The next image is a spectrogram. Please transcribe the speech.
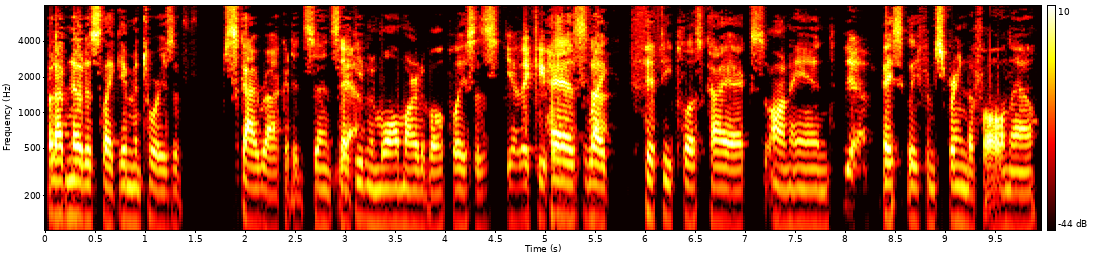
But I've noticed like inventories have skyrocketed since. Like Yeah. even Walmart of all places yeah. They keep has like fifty plus kayaks on hand yeah, basically from spring to fall now.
